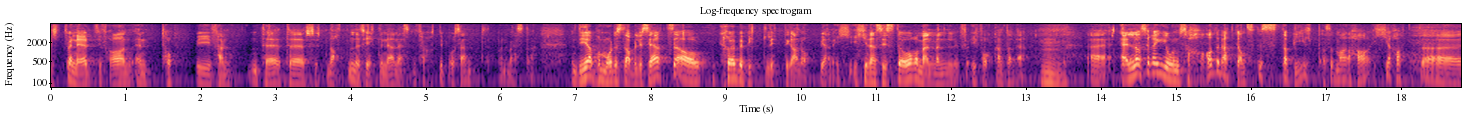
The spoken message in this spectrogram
gikk vel ned fra en, en topp i 15 til, til 17-18. Det gikk det ned nesten 40% på det meste. Men de har på en måte stabilisert seg og krøpet bitte litt opp igjen. Ikke, ikke den siste året, men, men, i forkant av det. Mm. Eh, ellers i regionen så har det vært ganske stabilt. Altså Man har ikke hatt eh,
